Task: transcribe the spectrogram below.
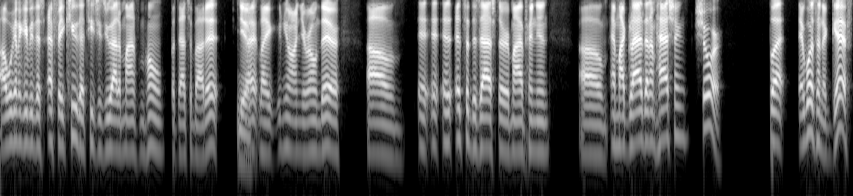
Uh, we're going to give you this FAQ that teaches you how to mine from home, but that's about it Yeah. right? Like you're on your own there. Um, it, it, it's a disaster, in my opinion. Um, am I glad that I'm hashing? Sure, but it wasn't a gift.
